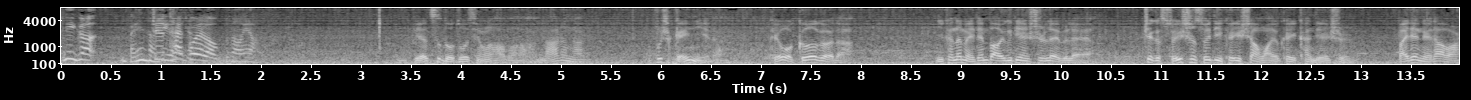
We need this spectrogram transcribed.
那个，这太贵了，我不能要。你别自作多情了，好不好？拿着拿着，不是给你的，给我哥哥的。你看他每天抱一个电视，累不累啊？这个随时随地可以上网，又可以看电视，白天给他玩，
